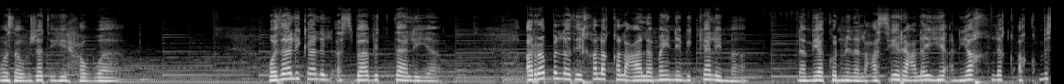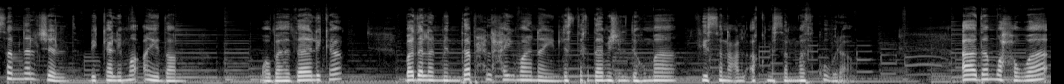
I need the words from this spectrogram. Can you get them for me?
وزوجته حواء. وذلك للأسباب التالية. الرب الذي خلق العالمين بكلمة لم يكن من العسير عليه أن يخلق أقمصة من الجلد بكلمة أيضا. وبذلك بدلا من ذبح الحيوانين لاستخدام جلدهما في صنع الأقمصة المذكورة. آدم وحواء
